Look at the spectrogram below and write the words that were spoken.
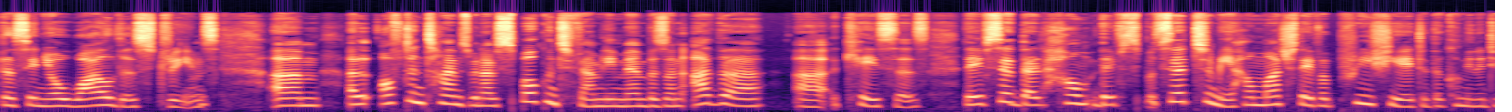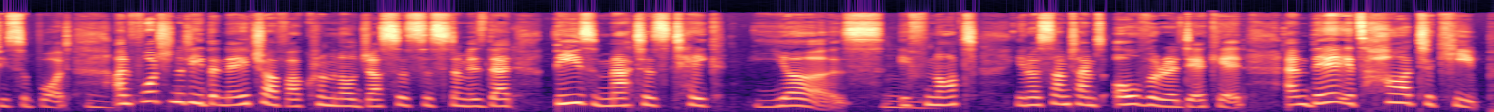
this in your wildest dreams, um, oftentimes when I've spoken to family members on other uh, cases, they've said that how they've sp- said to me how much they've appreciated the community support. Unfortunately, the nature of our criminal justice system is that these matters take years, if not, you know, sometimes over a decade, and there it's hard to keep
